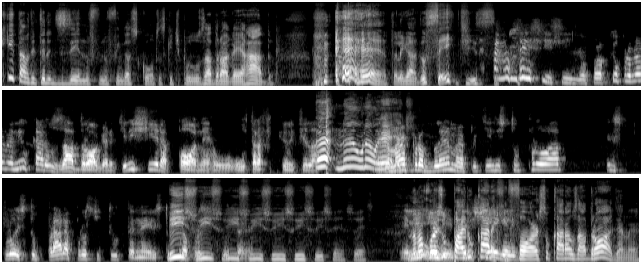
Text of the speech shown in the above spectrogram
O que ele tava tentando dizer no, no fim das contas? Que, tipo, usar droga é errado? é, tá ligado? Eu sei disso. Eu não sei se, se. Porque o problema não é nem o cara usar droga, né? Porque ele cheira pó, né? O, o traficante lá. É, não, não, Mas é. O maior é que... problema é porque ele estuprou a. Ele estuprou, estuprar a prostituta, né? Ele isso, isso, isso, né? isso, isso, isso, isso, isso, isso. Ele, Mesma coisa ele, o pai do cara chega, que ele... força o cara a usar droga, né?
